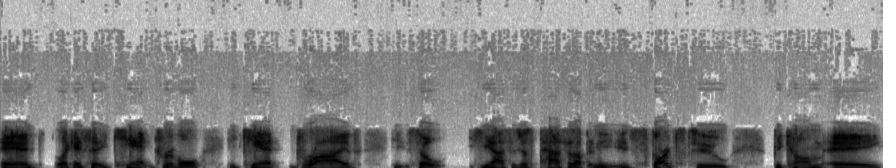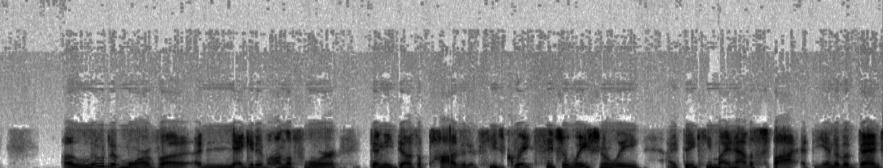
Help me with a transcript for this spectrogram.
And like I said, he can't dribble, he can't drive, he, so he has to just pass it up, and he, starts to become a a little bit more of a, a negative on the floor than he does a positive. He's great situationally. I think he might have a spot at the end of a bench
